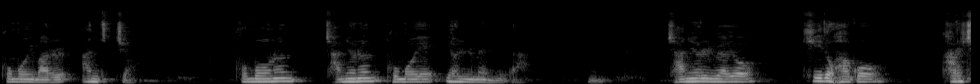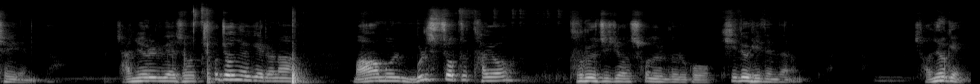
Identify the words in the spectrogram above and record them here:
부모의 말을 안 듣죠. 부모는 자녀는 부모의 열매입니다. 음. 자녀를 위하여 기도하고 가르쳐야 됩니다. 자녀를 위해서 초저녁에 일어나 마음을 물쏟듯 하여 부르짖어 손을 들고 기도해야 된다는 겁니다. 저녁에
